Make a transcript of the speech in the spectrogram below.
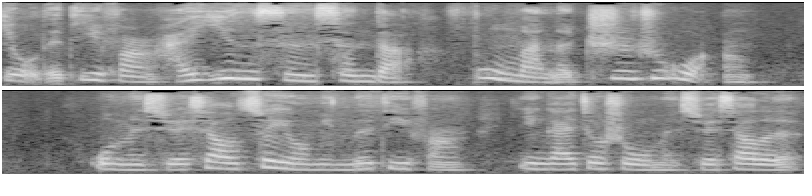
有的地方还阴森森的，布满了蜘蛛网。我们学校最有名的地方，应该就是我们学校的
